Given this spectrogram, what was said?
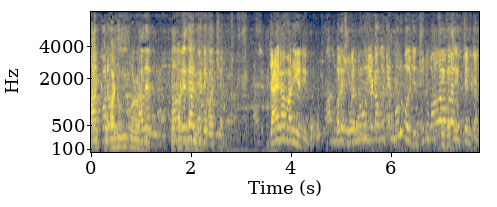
তারপরে তাদের তারা রেজাল্ট দিতে পারছে না। জায়গা বাড়িয়ে নিল ফলে শুভেন্দুবাবু যেটা বলছেন ভুল বলছেন। শুধু বাংলা বাংলা বুঝছেন কেন?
